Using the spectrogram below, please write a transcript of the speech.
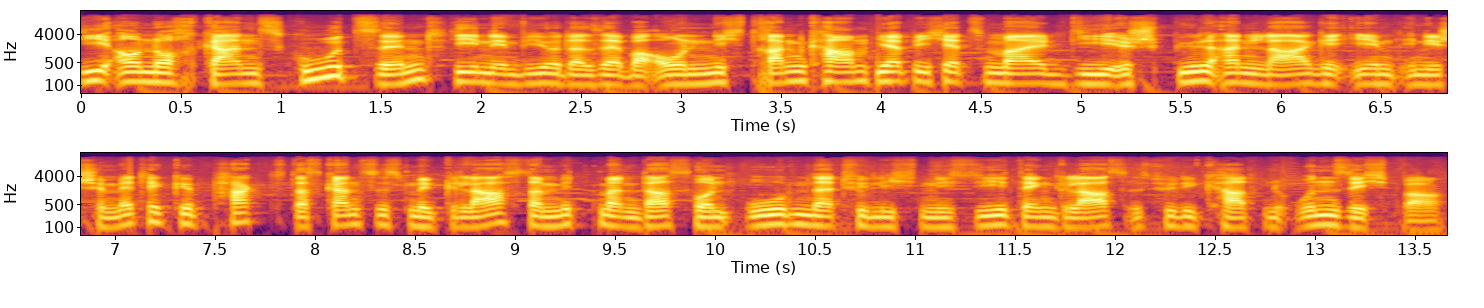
die auch noch ganz gut sind, die in dem Video da selber auch nicht dran kamen. Hier habe ich jetzt mal die Spülanlage eben in die Schematik gepackt. Das Ganze ist mit Glas, damit man das von oben natürlich nicht sieht, denn Glas ist für die Karten unsichtbar.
